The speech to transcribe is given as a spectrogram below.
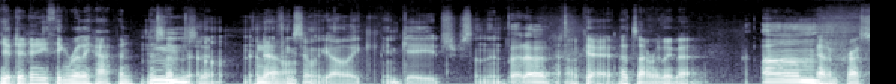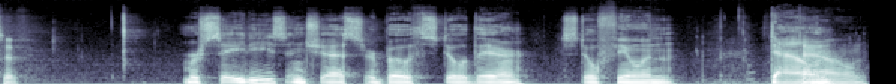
Yeah. Did anything really happen this Mm, episode? no, No. I think someone got like engaged or something. But uh, Okay, that's not really that um. that impressive. Mercedes and Jess are both still there, still feeling down. Down.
